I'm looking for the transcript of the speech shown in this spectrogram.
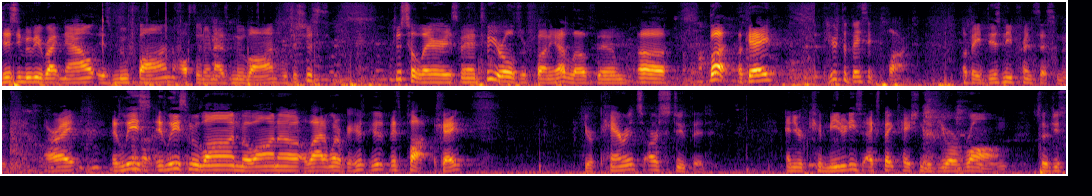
Disney movie right now is Mufan, also known as Mulan, which is just just hilarious, man. Two year olds are funny. I love them. Uh, but, okay, here's the basic plot of a Disney princess movie. All right, at least at least Mulan, Moana, Aladdin, whatever. Here's, here's this plot. Okay, your parents are stupid, and your community's expectations of you are wrong. So just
